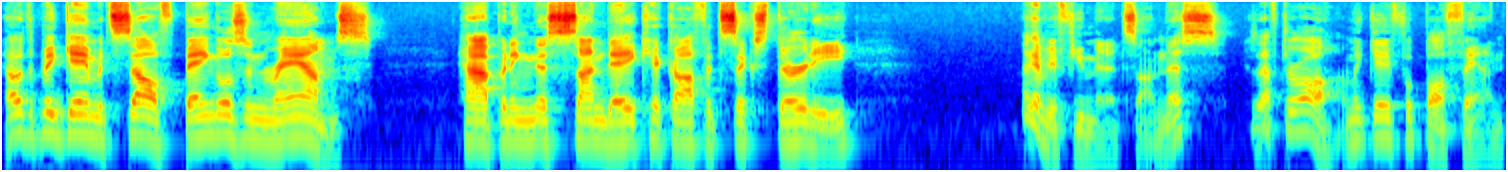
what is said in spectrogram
How about the big game itself? Bengals and Rams happening this Sunday. Kickoff at 6:30. I'll give you a few minutes on this because after all, I'm a gay football fan.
